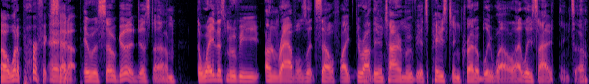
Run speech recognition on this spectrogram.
oh, what a perfect And setup! It, was so good. Just um, the way this movie unravels itself, like throughout the entire movie, it's paced incredibly well. At least I think so.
